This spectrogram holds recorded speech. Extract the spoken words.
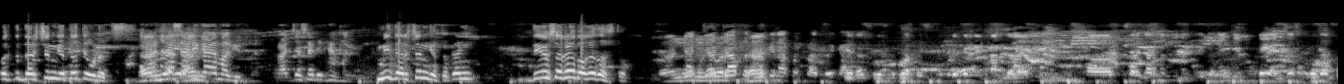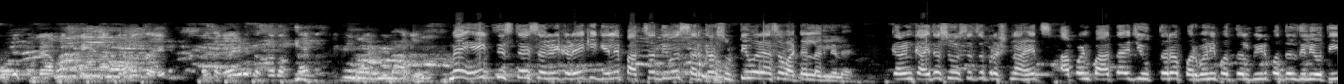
फक्त दर्शन घेतो तेवढंच. राज्यासाठी काय मागितलं? राज्यासाठी काय मागितलं? मी दर्शन घेतो कारण देव सगळं बघत असतो. राज्यात ज्या पद्धतीने आपण पाहतोय कायदा सुव्यवस्थेचा प्रश्न पुढे जो निर्माण झालाय अं, सरकारमधले मंत्री धनंजय मुंडे यांच्याच विरोधात भाजपमधल्या मंत्री आंदोलनच आहे नाही एक दिसतंय सगळीकडे की गेले पाच सात दिवस सरकार सुट्टीवर आहे असं वाटायला लागलेलं आहे. कारण कायदा सुव्यवस्थेचा प्रश्न आहेच. आपण पाहताय जी उत्तरं परभणीबद्दल बीडबद्दल दिली होती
